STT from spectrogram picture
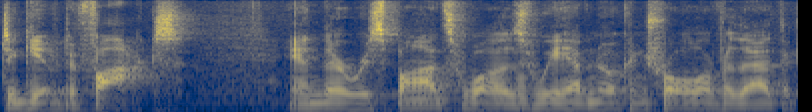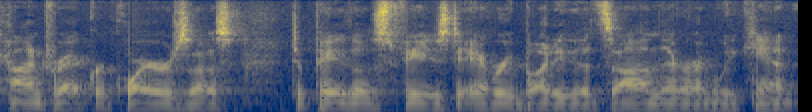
to give to Fox. And their response was, We have no control over that. The contract requires us to pay those fees to everybody that's on there, and we can't,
